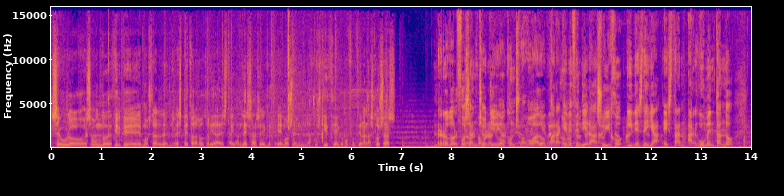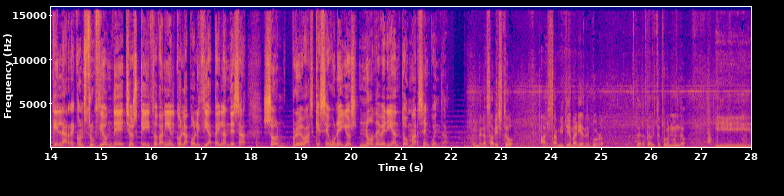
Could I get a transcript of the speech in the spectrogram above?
Seguro, segundo, decir que mostrar respeto a las autoridades tailandesas, eh, que creemos en la justicia y cómo funcionan las cosas. Rodolfo Sancho llegó con su abogado para que defendiera a su hijo y desde ya están argumentando que la reconstrucción de hechos que hizo Daniel con la policía tailandesa son pruebas que según ellos no deberían tomarse en cuenta. Me las ha visto hasta mi tía María del pueblo. Pero te ha visto todo el mundo y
